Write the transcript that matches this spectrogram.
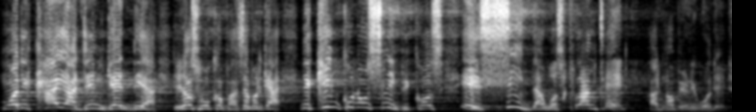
Mordecai didn't get there. He just woke up and said, Mordecai, the king couldn't sleep because a seed that was planted had not been rewarded.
